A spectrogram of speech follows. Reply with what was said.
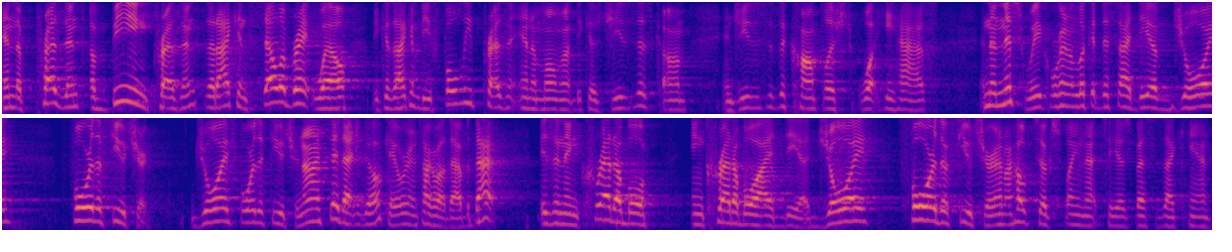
and the present of being present, that I can celebrate well because I can be fully present in a moment because Jesus has come and Jesus has accomplished what he has. And then this week, we're going to look at this idea of joy for the future. Joy for the future. Now, I say that and you go, okay, we're going to talk about that. But that is an incredible incredible idea joy for the future. And I hope to explain that to you as best as I can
